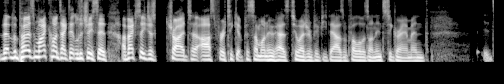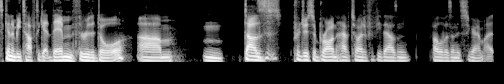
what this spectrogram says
the, the person, my contact, it literally said, I've actually just tried to ask for a ticket for someone who has 250,000 followers on Instagram, and it's going to be tough to get them through the door. Um, Does producer Bron have 250,000 followers on Instagram? I,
